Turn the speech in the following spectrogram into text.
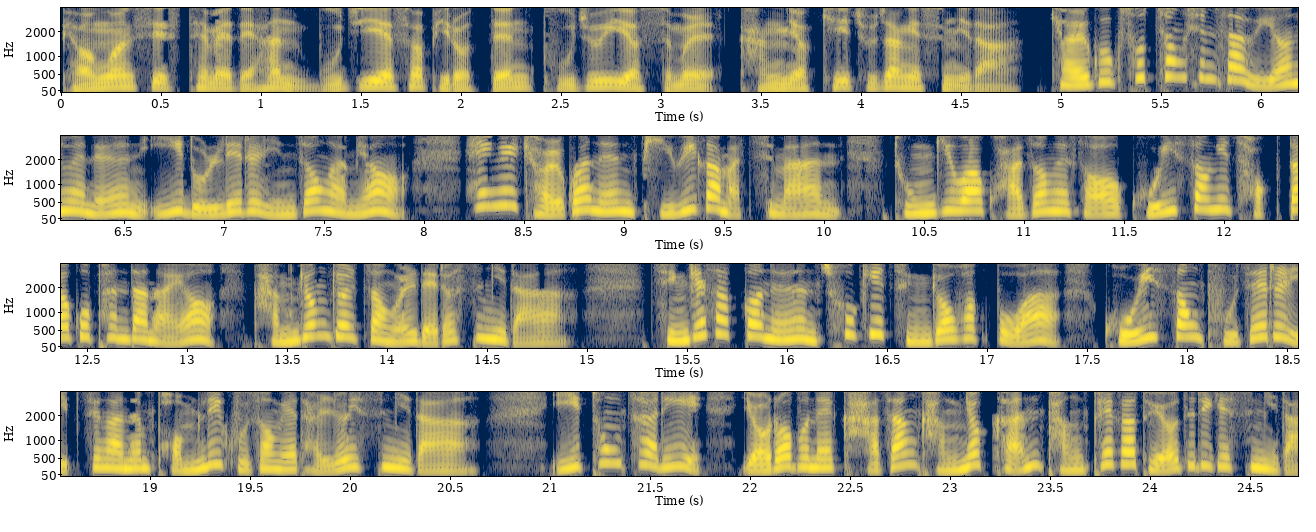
병원 시스템에 대한 무지에서 비롯된 부주의였음을 강력히 주장했습니다. 결국 소청심사위원회는 이 논리를 인정하며 행위 결과는 비위가 맞지만 동기와 과정에서 고의성이 적다고 판단하여 감경 결정을 내렸습니다. 징계 사건은 초기 증거 확보와 고의성 부재를 입증하는 법리 구성에 달려 있습니다. 이 통찰이 여러분의 가장 강력한 방패가 되어드리겠습니다.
